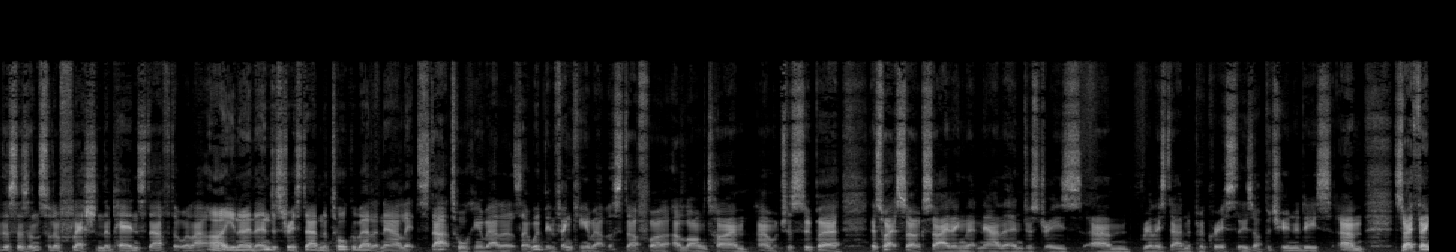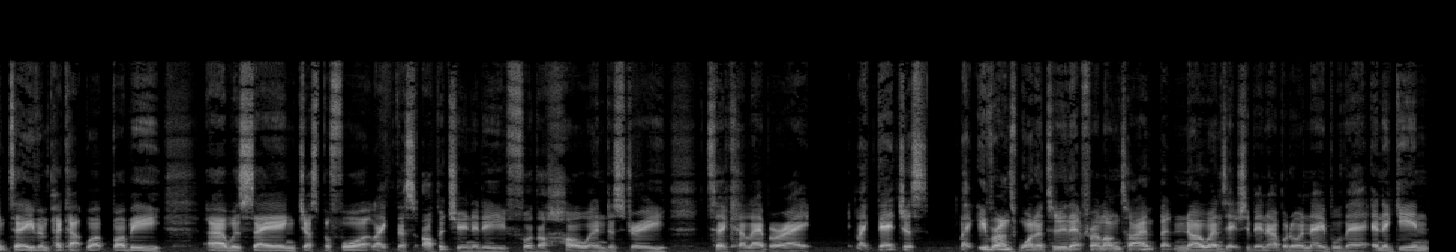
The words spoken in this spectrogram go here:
this isn't sort of flash in the pan stuff that we're like, oh, you know, the industry is starting to talk about it now. Let's start talking about it. It's like we've been thinking about this stuff for a long time, um, which is super. That's why it's so exciting that now the industry's um, really starting to progress these opportunities. Um, so I think to even pick up what Bobby uh, was saying just before, like this opportunity for the whole industry to collaborate, like that just like everyone's wanted to do that for a long time, but no one's actually been able to enable that. And again,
